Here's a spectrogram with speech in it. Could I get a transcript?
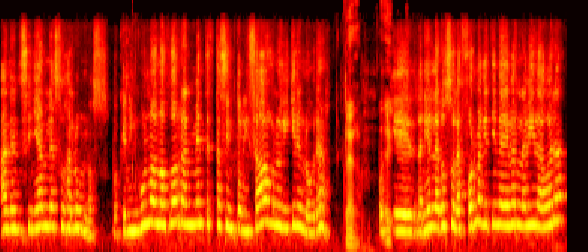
al enseñarle a sus alumnos, porque ninguno de los dos realmente está sintonizado con lo que quiere lograr. claro. Eh, Porque Daniel Laruso, la forma que tiene de ver la vida ahora,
